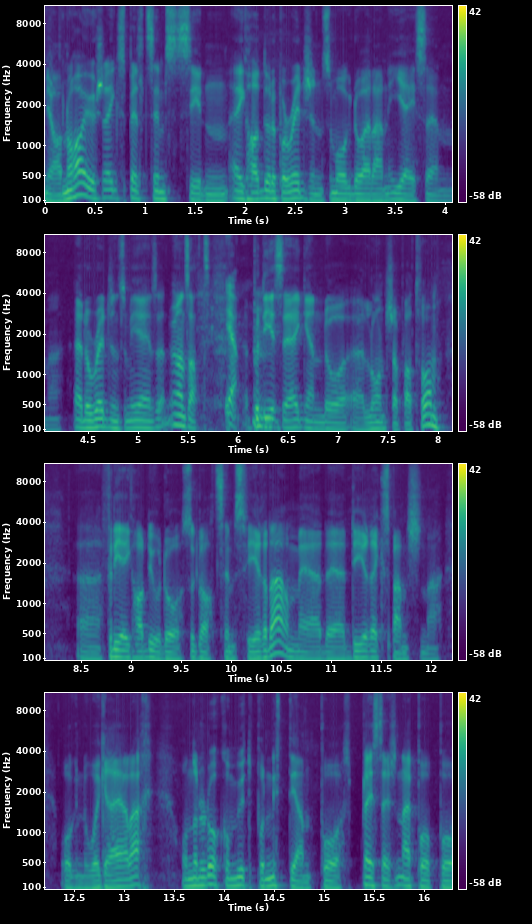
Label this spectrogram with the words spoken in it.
Ja, nå har jo ikke jeg spilt Sims siden Jeg hadde det på Origin, som òg er den EA sin Er det Origin som EA sin? Uansett. Ja. På deres egen da eh, launcher-plattform. Eh, Fordi jeg hadde jo da så klart Sims 4 der, med det dyre expansionet og noe greier der. Og når det da kom ut på nytt igjen på PlayStation, nei, på, på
